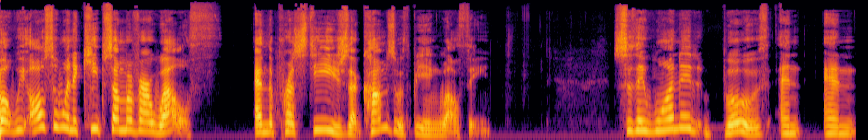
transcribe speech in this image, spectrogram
but we also want to keep some of our wealth and the prestige that comes with being wealthy. So they wanted both and and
